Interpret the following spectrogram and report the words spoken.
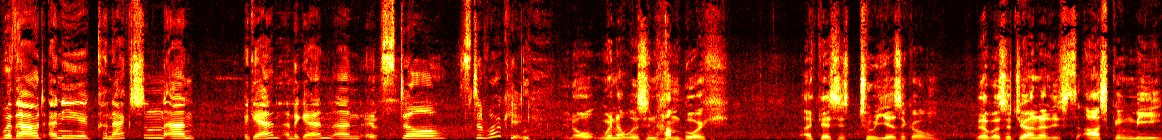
without any connection and again and again, and it's still still working. You know, when I was in Hamburg, I guess it's two years ago, there was a journalist asking me,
